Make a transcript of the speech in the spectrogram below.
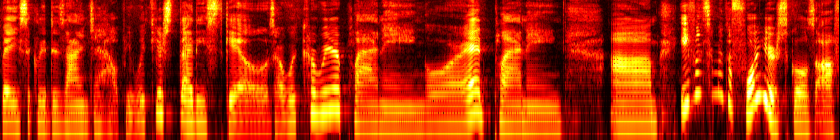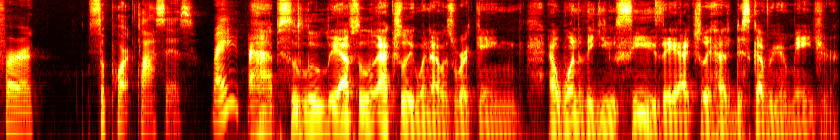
basically designed to help you with your study skills or with career planning or ed planning. Um, even some of the four year schools offer support classes, right? Absolutely, absolutely. Actually, when I was working at one of the UCs, they actually had a discover your major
